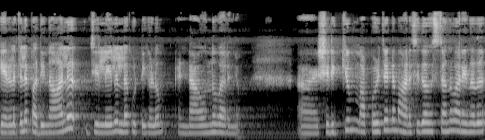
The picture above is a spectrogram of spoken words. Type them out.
കേരളത്തിലെ പതിനാല് ജില്ലയിലുള്ള കുട്ടികളും ഉണ്ടാവും എന്ന് പറഞ്ഞു. ശരിക്കും അപ്പോഴത്തെ എന്റെ മാനസികാവസ്ഥ എന്ന് പറയുന്നത്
